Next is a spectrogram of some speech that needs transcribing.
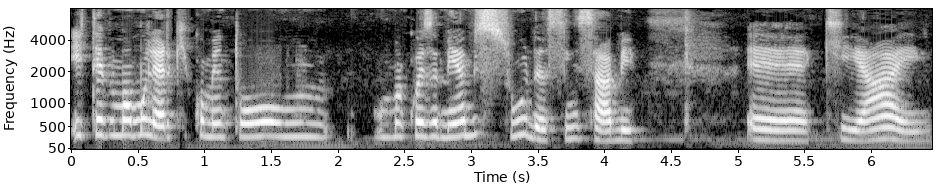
e teve uma mulher que comentou um, uma coisa meio absurda, assim, sabe? É, que, ai,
